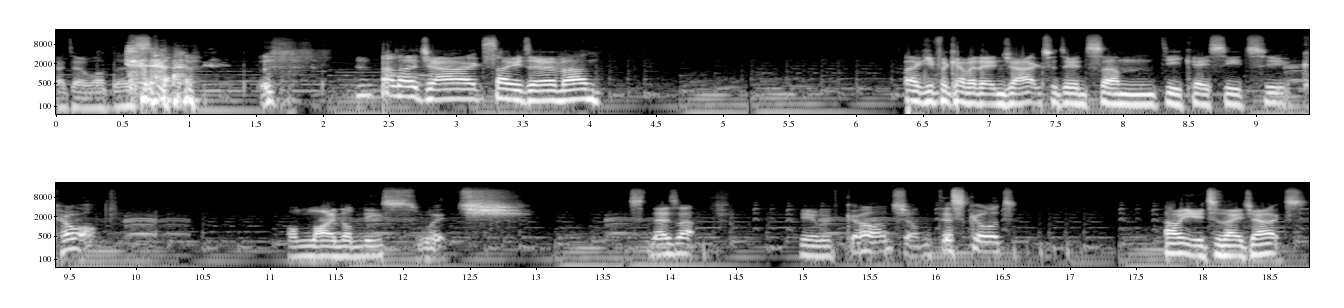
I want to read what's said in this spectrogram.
I don't want this. Hello, Jax. How you doing, man? Thank you for coming in, Jax. We're doing some DKC2 co-op. Online on the Switch. SNES app. Here with Garge on Discord. How are you today, Jax?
